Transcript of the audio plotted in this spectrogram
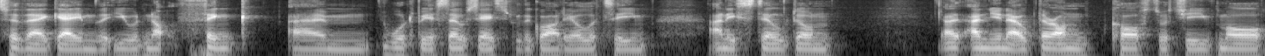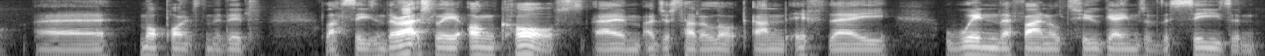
to their game that you would not think um, would be associated with the Guardiola team, and he's still done. And, and you know they're on course to achieve more uh, more points than they did last season. They're actually on course. Um, I just had a look, and if they win their final two games of the season,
